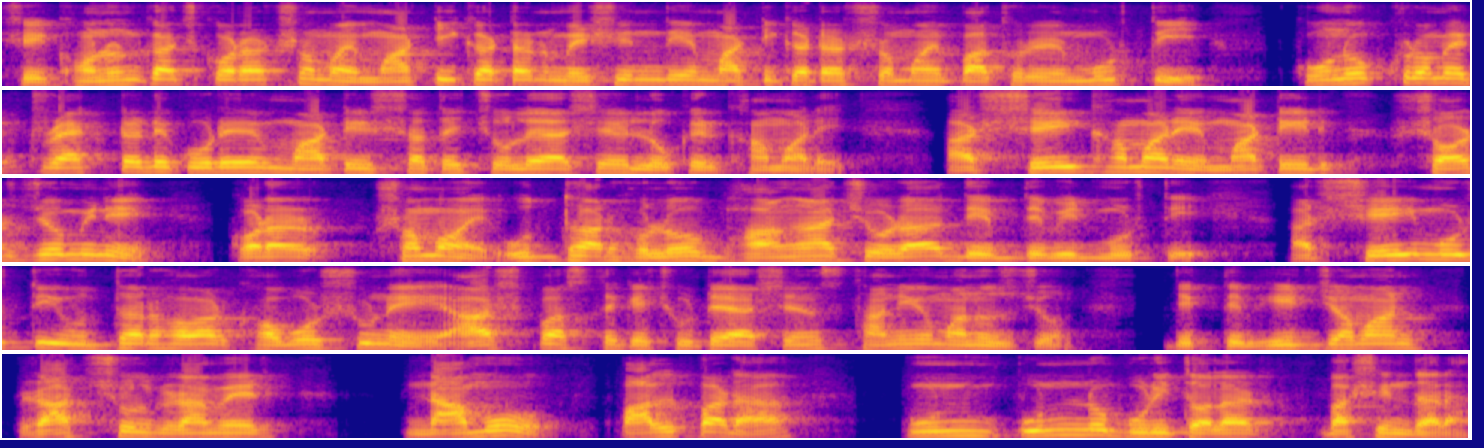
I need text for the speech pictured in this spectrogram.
সেই খনন কাজ করার সময় মাটি কাটার মেশিন দিয়ে মাটি কাটার সময় পাথরের মূর্তি কোনো ক্রমে ট্র্যাক্টরে করে মাটির সাথে চলে আসে লোকের খামারে। আর সেই খামারে মাটির সরজমিনে করার সময় উদ্ধার হলো ভাঙাচোরা দেবদেবীর মূর্তি। আর সেই মূর্তি উদ্ধার হওয়ার খবর শুনে আশপাশ থেকে ছুটে আসেন স্থানীয় মানুষজন। দেখতে ভিড় জমান রাজশোল গ্রামের নামও পালপাড়া পূর্ণ বুড়িতলার বাসিন্দারা।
